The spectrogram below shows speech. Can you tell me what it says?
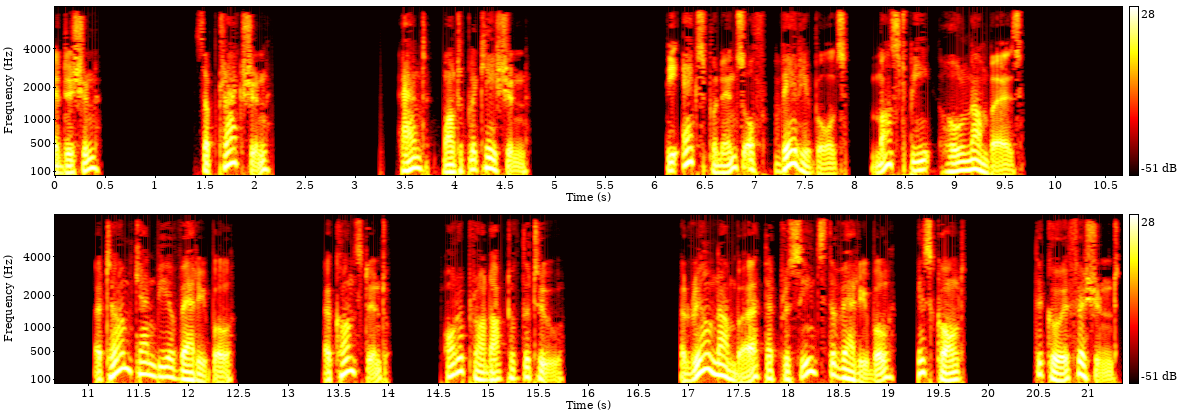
addition, subtraction, and multiplication. The exponents of variables must be whole numbers. A term can be a variable, a constant, or a product of the two. A real number that precedes the variable is called the coefficient.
